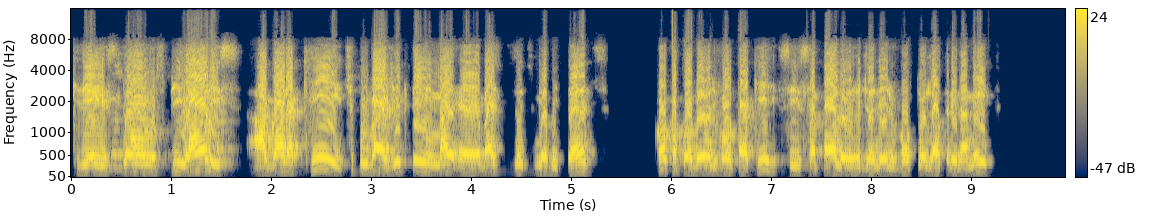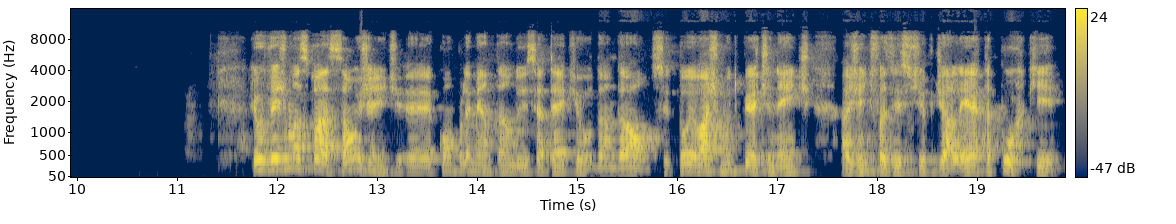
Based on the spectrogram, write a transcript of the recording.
Que estão os piores. Agora aqui, tipo, em Varginha, que tem mais, é, mais de 200 mil habitantes, qual que é o problema de voltar aqui? Se São Paulo e Rio de Janeiro voltou já o treinamento? Eu vejo uma situação, gente, é, complementando isso até que o Dandão citou, eu acho muito pertinente a gente fazer esse tipo de alerta, porque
